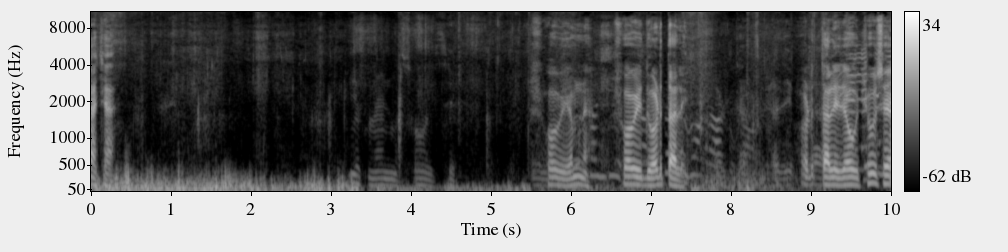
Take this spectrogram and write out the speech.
કેટલા છે? સોવી એમને સોવી દો અડતાલીસ. અડતાલીસ જેવું છું. છે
